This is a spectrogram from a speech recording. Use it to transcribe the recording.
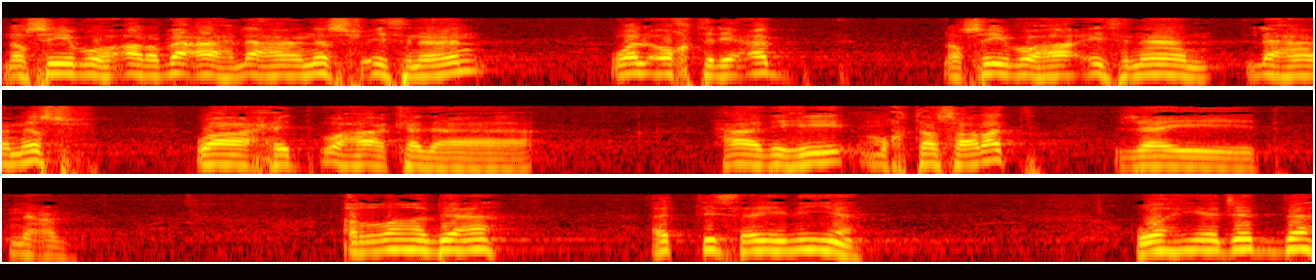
نصيبه أربعة لها نصف اثنان. والأخت لأب نصيبها اثنان لها نصف واحد وهكذا. هذه مختصرة زيد. نعم. الرابعة التسعينية. وهي جدة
